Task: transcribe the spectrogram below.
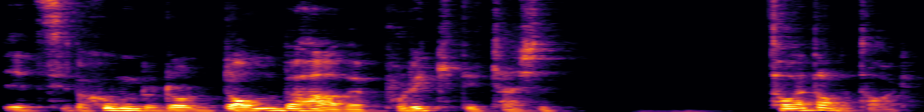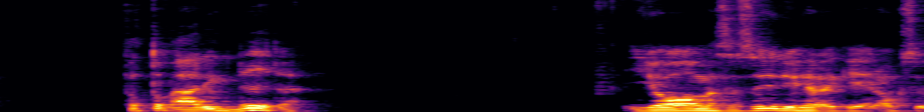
i en situation då de behöver på riktigt kanske ta ett andetag. För att de är inne i det. Ja, men sen så är det ju hela grejen också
